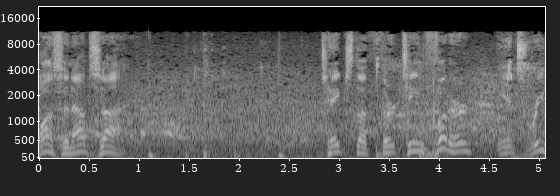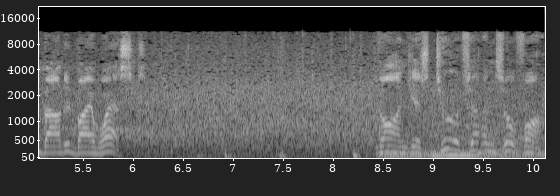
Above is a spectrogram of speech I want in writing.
Lawson outside. Takes the 13-footer. It's rebounded by West. Gone just two of seven so far.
